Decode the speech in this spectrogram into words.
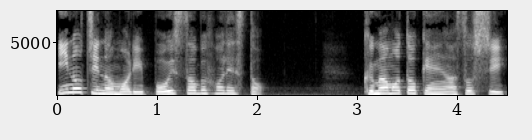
命の森 Voice of Forest。熊本県阿蘇市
